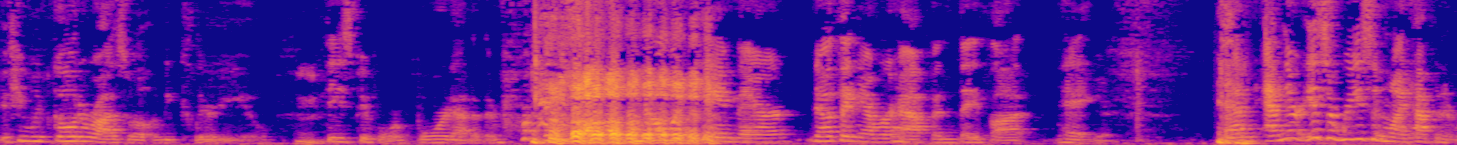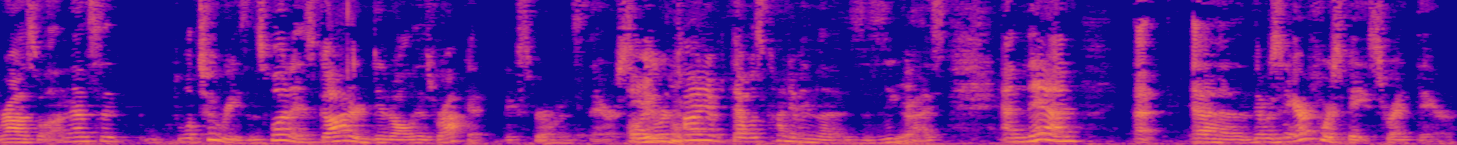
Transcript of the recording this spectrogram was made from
If you would go to Roswell, it would be clear to you. Hmm. These people were bored out of their minds. no one came there. Nothing ever happened. They thought, hey, and and there is a reason why it happened at Roswell, and that's the well, two reasons. One is Goddard did all his rocket experiments there, so Oh, they were kind of that was kind of in the Z Yeah. guys, and then uh, uh, there was an Air Force base right there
